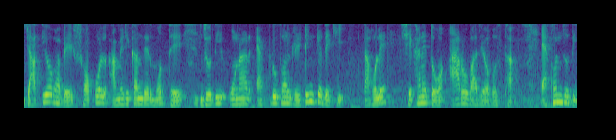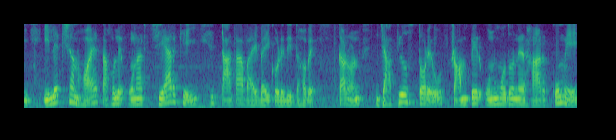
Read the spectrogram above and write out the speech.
জাতীয়ভাবে সকল আমেরিকানদের মধ্যে যদি ওনার অ্যাপ্রুভাল রেটিংকে দেখি, তাহলে সেখানে তো আরও বাজে অবস্থা। এখন যদি ইলেকশন হয়, তাহলে ওনার চেয়ারকেই টাটা বাই বাই করে দিতে হবে। কারণ, জাতীয় স্তরেও ট্রাম্পের অনুমোদনের হার কমে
